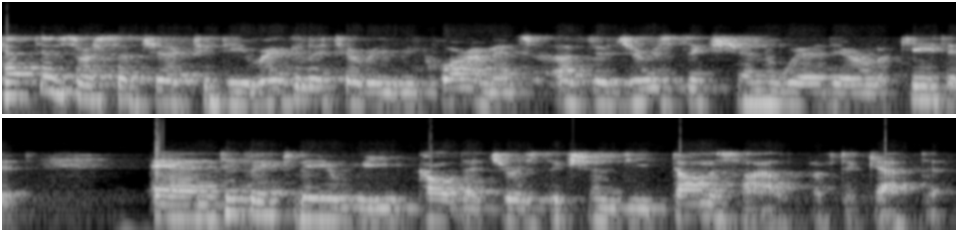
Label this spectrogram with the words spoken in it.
captives are subject to the regulatory requirements of the jurisdiction where they are located, and typically we call that jurisdiction the domicile of the captive.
